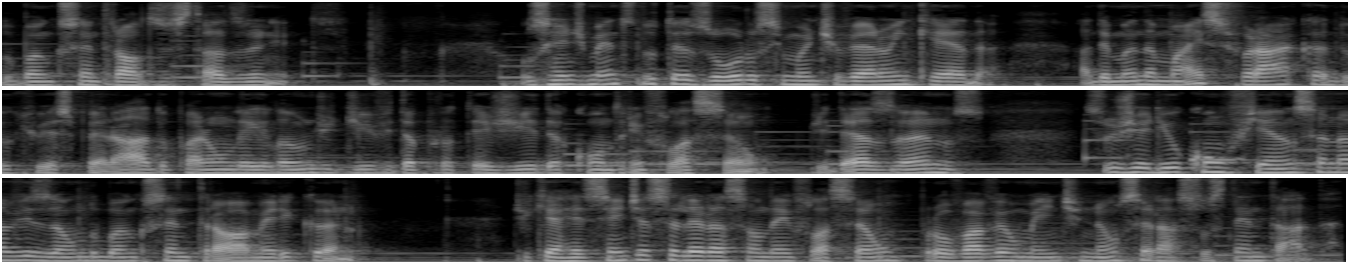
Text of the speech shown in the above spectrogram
do Banco Central dos Estados Unidos. Os rendimentos do Tesouro se mantiveram em queda, a demanda mais fraca do que o esperado para um leilão de dívida protegida contra inflação de 10 anos sugeriu confiança na visão do Banco Central americano de que a recente aceleração da inflação provavelmente não será sustentada.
